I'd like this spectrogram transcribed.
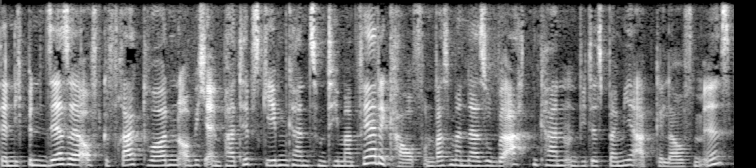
denn ich bin sehr, sehr oft gefragt worden, ob ich ein paar Tipps geben kann zum Thema Pferdekauf und was man da so beachten kann und wie das bei mir abgelaufen ist.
